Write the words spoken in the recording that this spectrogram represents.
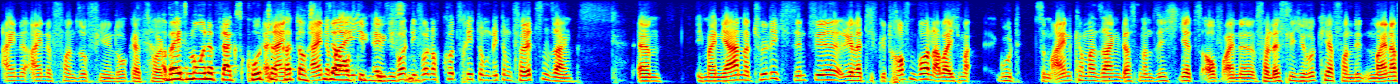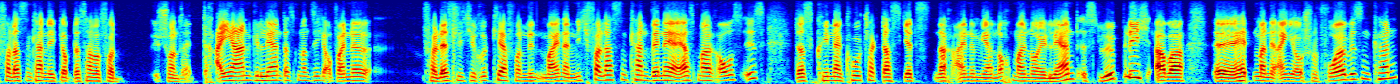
eine, eine von so vielen Druckerzeugnissen. Aber jetzt mal ohne Flachs, Coach äh, hat doch Spieler nein, auf dem Ich, ich wollte wollt noch kurz Richtung, Richtung Verletzten sagen. Ähm, ich meine, ja, natürlich sind wir relativ getroffen worden, aber ich meine, gut, zum einen kann man sagen, dass man sich jetzt auf eine verlässliche Rückkehr von Linden Meiner verlassen kann. Ich glaube, das haben wir vor, schon seit drei Jahren gelernt, dass man sich auf eine verlässliche Rückkehr von Lindenmeiner nicht verlassen kann, wenn er erstmal raus ist. Dass Kinder Kocak das jetzt nach einem Jahr nochmal neu lernt, ist löblich, aber äh, hätte man eigentlich auch schon vorher wissen können.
